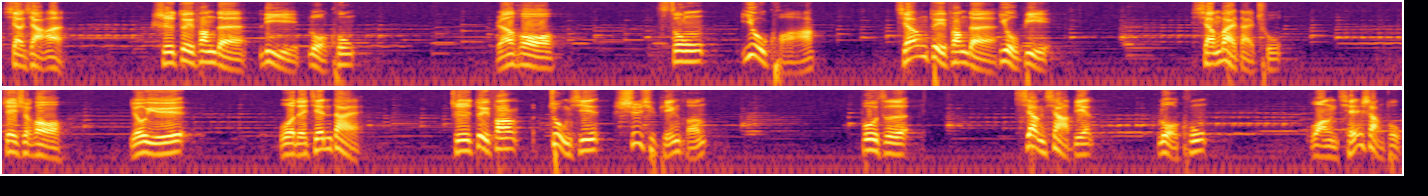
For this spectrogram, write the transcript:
向下按，使对方的力落空。然后松右胯，将对方的右臂向外带出。这时候，由于我的肩带使对方重心失去平衡，步子向下边落空，往前上步。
